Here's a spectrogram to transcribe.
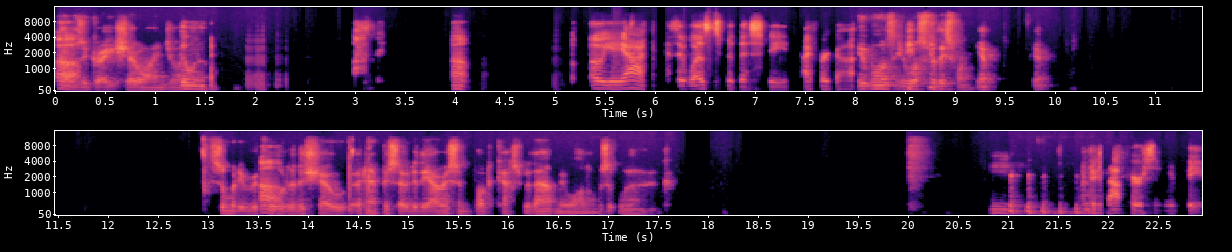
That Um, was a great show. I enjoyed. going um oh yeah because it was for this feed i forgot It was. It was for this one. Yep. Somebody Oh. recorded a show, an episode of the Harrison podcast without me while I was at work. Hmm. wonder who that person would be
